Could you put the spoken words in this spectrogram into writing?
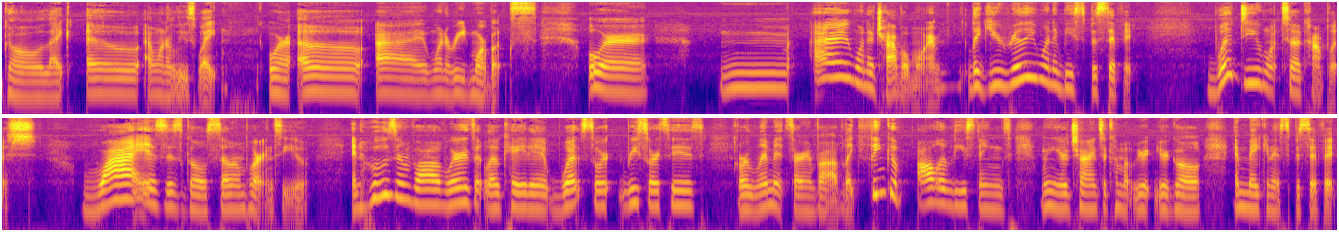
goal like, oh, I want to lose weight, or oh, I want to read more books, or mm, I want to travel more. Like you really want to be specific. What do you want to accomplish? Why is this goal so important to you? And who's involved? Where is it located? What sort resources or limits are involved? Like think of all of these things when you're trying to come up with your, goal and making it specific.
